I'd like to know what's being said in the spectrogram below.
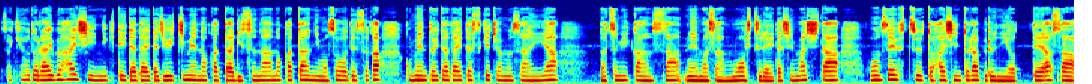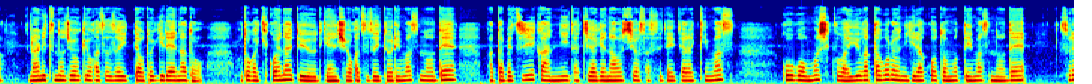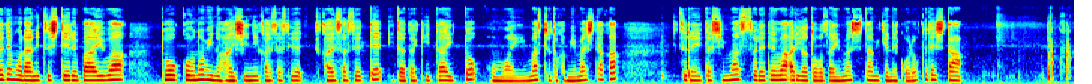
先ほどライブ配信に来ていただいた11名の方、リスナーの方にもそうですが、コメントいただいたスケチョムさんや、夏みかんさん、メーマさんも失礼いたしました。音声不通と配信トラブルによって朝、乱立の状況が続いて音切れなど、音が聞こえないという現象が続いておりますので、また別時間に立ち上げ直しをさせていただきます。午後もしくは夕方頃に開こうと思っていますので、それでも乱立している場合は、投稿のみの配信に変えさせ変えさせていただきたいと思います。ちょっと噛みましたが、失礼いたします。それではありがとうございました。三毛猫6でした。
